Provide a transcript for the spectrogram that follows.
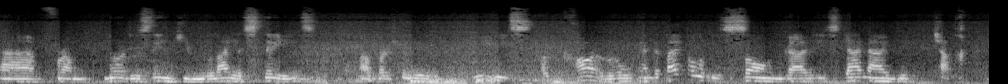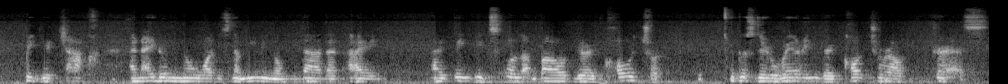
uh, from Northeast Meghalaya States uh, particularly he is a Garo and the title of his song guys is Gana Gitchak Pegitchak and I don't know what is the meaning of that and I I think it's all about their culture because they're wearing their cultural dress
